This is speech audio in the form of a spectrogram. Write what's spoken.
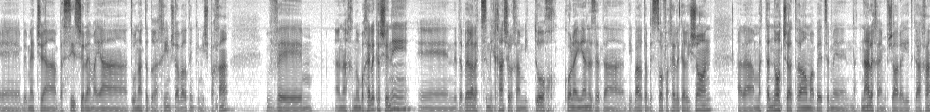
אה, באמת שהבסיס שלהם היה תאונת הדרכים שעברתם כמשפחה. ואנחנו בחלק השני אה, נדבר על הצמיחה שלך מתוך כל העניין הזה. אתה דיברת בסוף החלק הראשון על המתנות שהטראומה בעצם אה, נתנה לך, אם אפשר להגיד ככה.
